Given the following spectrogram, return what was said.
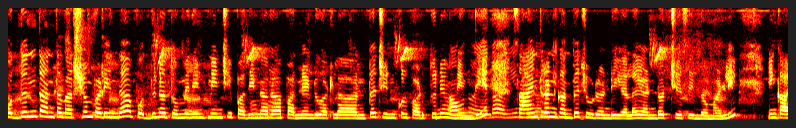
పొద్దుంత అంత వర్షం పడిందా? పొద్దున తొమ్మిదింటి నుంచి పదిన్నర పన్నెండు అట్లా అంతా చినుకులు పడుతూనే ఉన్నింది సాయంత్రానికి అంతా చూడండి ఎలా ఎండ వచ్చేసిందో మళ్ళీ. ఇంకా ఆ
